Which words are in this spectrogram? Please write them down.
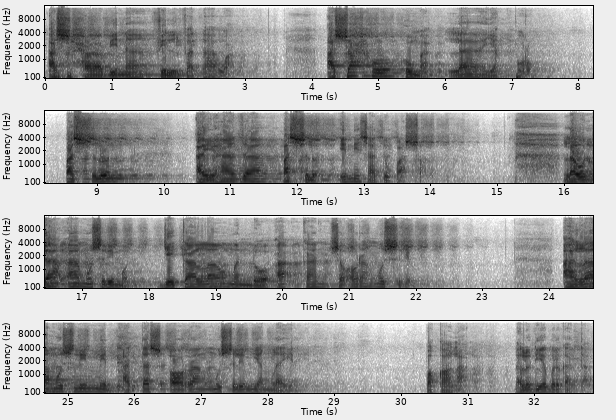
ashabina fil fatawa. Asahu huma la yakpuru. Paslun ay hadza paslun ini satu pasal. Lauda'a muslimun jikalau mendoakan seorang muslim ala muslimin atas orang muslim yang lain. Pakala. Lalu dia berkata,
